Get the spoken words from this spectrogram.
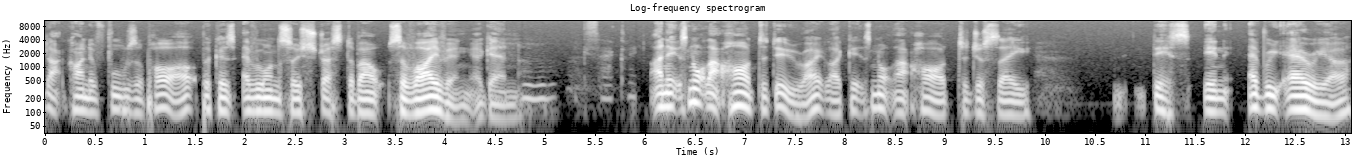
that kind of falls apart because everyone's so stressed about surviving again Mm-hmm. Exactly. and it's not that hard to do right like it's not that hard to just say this in every area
